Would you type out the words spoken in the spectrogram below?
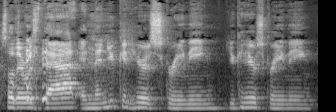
So there was that, and then you could hear screaming. You could hear screaming.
